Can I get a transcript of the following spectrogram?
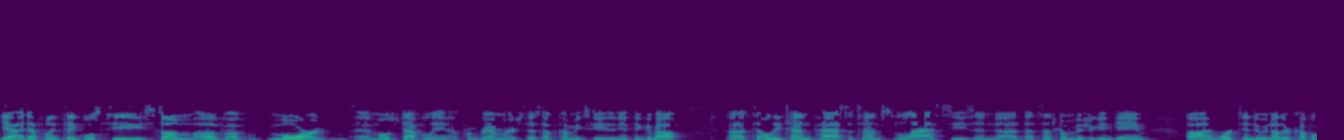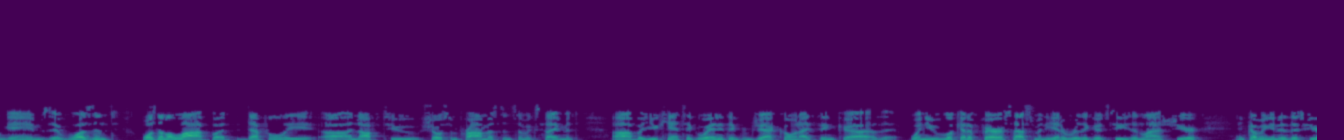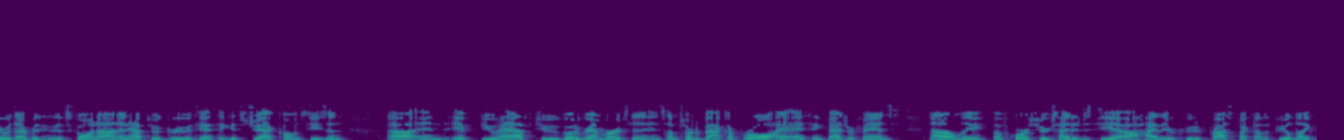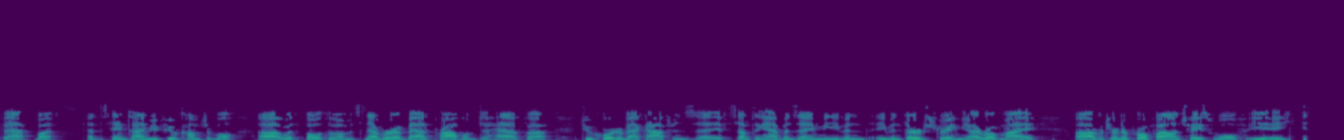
Yeah, I definitely think we'll see some of, of more, uh, most definitely, uh, from Graham Mertz this upcoming season. You think about uh, to only 10 pass attempts last season, uh, that Central Michigan game, uh, and worked into another couple games. It wasn't wasn't a lot, but definitely uh, enough to show some promise and some excitement. Uh, but you can't take away anything from Jack Coan. I think uh, that when you look at a fair assessment, he had a really good season last year. And coming into this year with everything that's going on, I'd have to agree with you. I think it's Jack Coan's season. Uh, and if you have to go to Graham Mertz in, in some sort of backup role, I, I think Badger fans, not only, of course, you're excited to see a highly recruited prospect on the field like that, but at the same time, you feel comfortable uh, with both of them. It's never a bad problem to have uh, two quarterback options uh, if something happens. I mean, even even third string. You know, I wrote my uh, returner profile on Chase Wolf. He, he's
